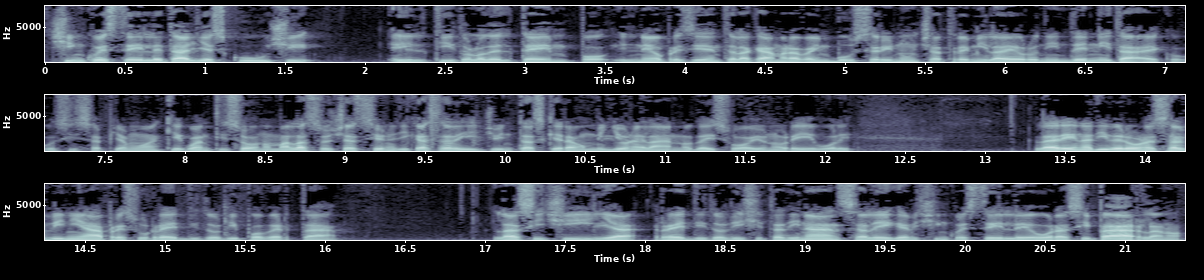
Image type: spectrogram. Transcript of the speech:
5 Stelle taglie scuci è il titolo del tempo. Il neo presidente della Camera va in busta e rinuncia a 3.000 euro di indennità, ecco così sappiamo anche quanti sono, ma l'associazione di Casaleggio intascherà un milione l'anno dai suoi onorevoli. L'Arena di Verona Salvini apre sul reddito di povertà. La Sicilia, reddito di cittadinanza, Lega 5 Stelle, ora si parlano.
